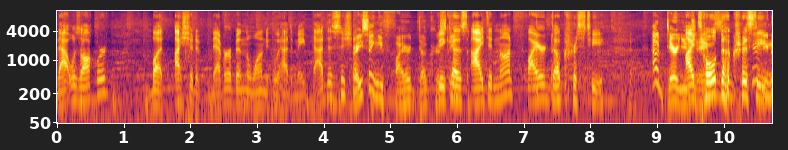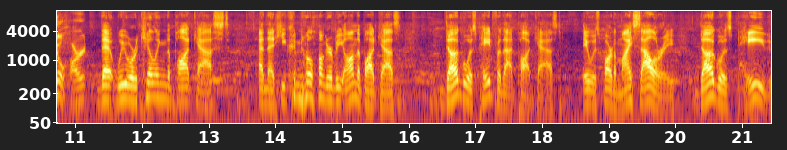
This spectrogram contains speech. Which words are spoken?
that was awkward, but I should have never been the one who had to make that decision Are you saying you fired Doug Christie? because I did not fire Doug Christie. how dare you? I James? told Doug Christie You no heart. that we were killing the podcast and that he could no longer be on the podcast. Doug was paid for that podcast. It was part of my salary. Doug was paid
